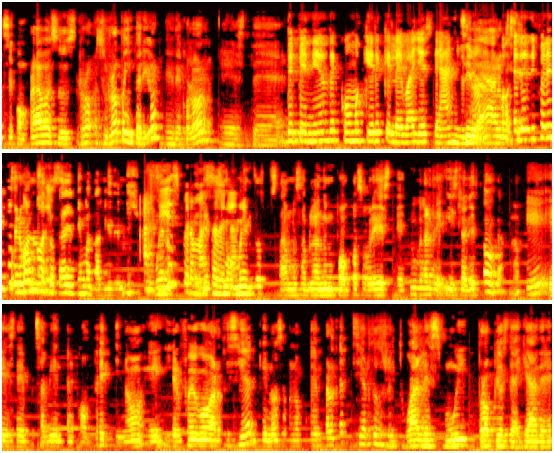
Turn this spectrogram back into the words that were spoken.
se compraba sus ro- su ropa interior eh, de color. Este, Dependiendo de cómo quiere que le vaya este año. Sí, ¿no? Algo o sea, así. de diferentes Bueno, vamos a colores. tocar el tema también de México. Así bueno, es, pero en más estos adelante. momentos pues, estamos hablando un poco sobre este lugar de Isla de Toga, ¿no? que este, pues, avientan confeti, ¿no? Eh, y el fuego artificial que no se no puede perder. Ciertos rituales muy propios de allá de,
